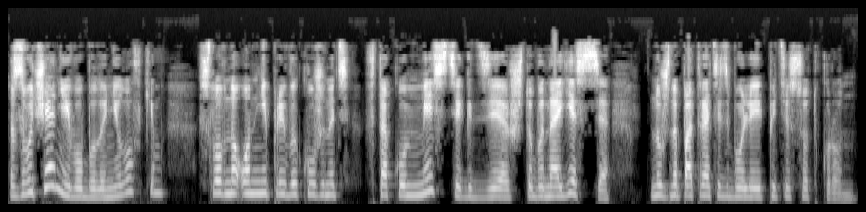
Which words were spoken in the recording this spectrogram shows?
Звучание его было неловким, словно он не привык ужинать в таком месте, где, чтобы наесться, нужно потратить более пятисот крон.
